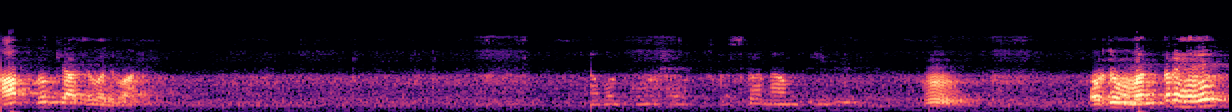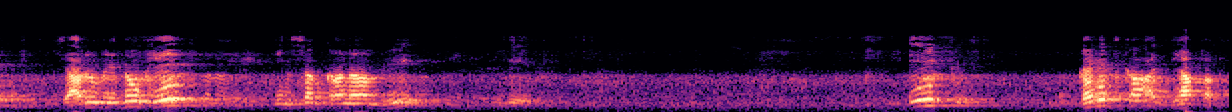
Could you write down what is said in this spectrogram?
आपको क्या समझ में नामक गुण है, उसका नाम भी वेद हम्म और जो मंत्र हैं, चारों वेदों के, इन सब का नाम भी वेद। एक गणित का अध्यापक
